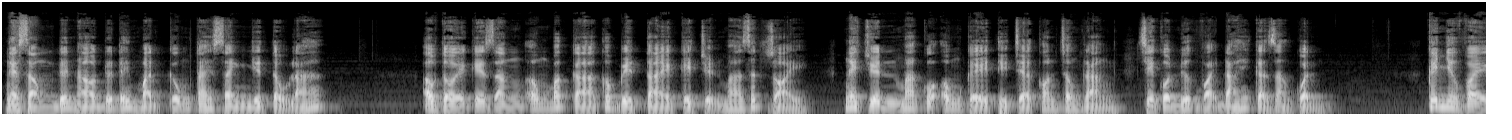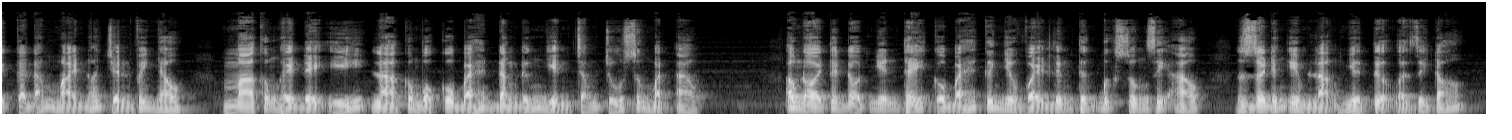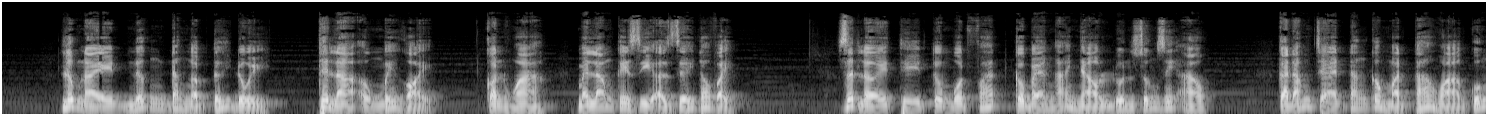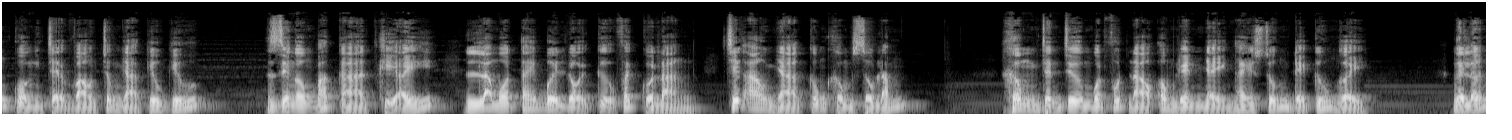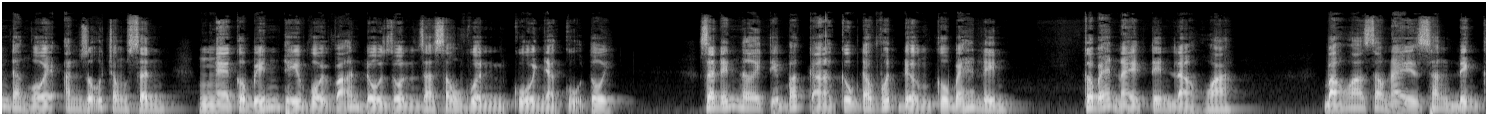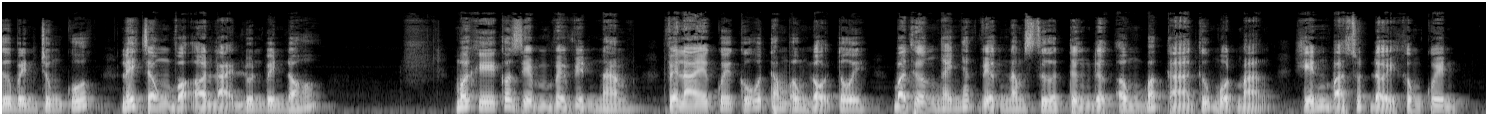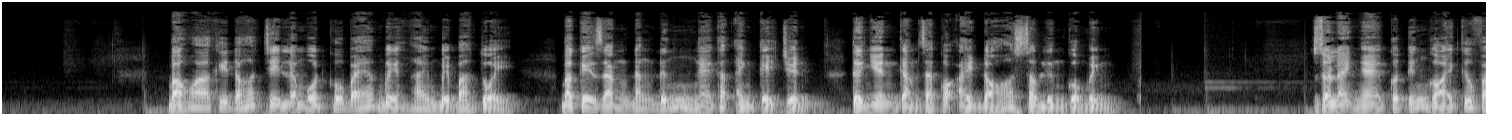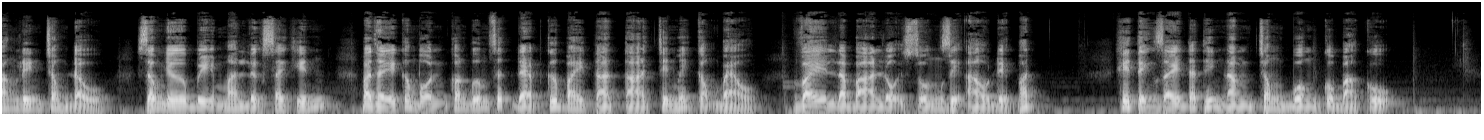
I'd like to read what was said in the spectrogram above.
Nghe xong, đứa nào đứa đấy mặt cũng tái xanh như tàu lá. Ông tôi kể rằng ông bác cả có biệt tài kể chuyện ma rất giỏi. Nghe chuyện ma của ông kể thì trẻ con trong rằng chỉ có nước vãi đái cả giang quần. Cái như vậy, cả đám mày nói chuyện với nhau, mà không hề để ý là có một cô bé đang đứng nhìn chăm chú xuống mặt ao. Ông nội tôi đột nhiên thấy cô bé cứ như vậy lững thững bước xuống dưới ao rồi đứng im lặng như tượng ở dưới đó. Lúc này nước đang ngập tới đùi. Thế là ông mới gọi Con Hoa, mày làm cái gì ở dưới đó vậy? Rất lời thì từ một phát cô bé ngã nhào luôn xuống dưới ao. Cả đám trẻ đang có mặt tá hỏa cuống cuồng chạy vào trong nhà kêu cứu. Riêng ông bác cả khi ấy là một tay bơi lội cự phách của làng, chiếc ao nhà cũng không sâu lắm. Không chần chừ một phút nào ông liền nhảy ngay xuống để cứu người. Người lớn đang ngồi ăn dỗ trong sân, nghe có biến thì vội vã đổ dồn ra sau vườn của nhà cụ tôi. Ra đến nơi thì bác cả cũng đã vớt đường cô bé lên. Cô bé này tên là Hoa. Bà Hoa sau này sang định cư bên Trung Quốc, lấy chồng và ở lại luôn bên đó. Mỗi khi có dịp về Việt Nam, về lại quê cũ thăm ông nội tôi, bà thường ngay nhắc việc năm xưa từng được ông bác cả cứu một mạng, khiến bà suốt đời không quên. Bà Hoa khi đó chỉ là một cô bé 12-13 tuổi. Bà kể rằng đang đứng nghe các anh kể chuyện, tự nhiên cảm giác có ai đó sau lưng của mình. Rồi lại nghe có tiếng gọi cứ vang lên trong đầu, giống như bị ma lực sai khiến. Bà thấy có một con bướm rất đẹp cứ bay tà tà trên mấy cọng bèo. Vậy là bà lội xuống dưới ao để bắt. Khi tỉnh dậy đã thấy nằm trong buồng của bà cụ.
